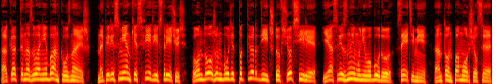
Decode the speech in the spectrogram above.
«А как ты название банка узнаешь? На пересменке с Федей встречусь. Он должен будет подтвердить, что все в силе. Я связным у него буду, с этими». Антон поморщился.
